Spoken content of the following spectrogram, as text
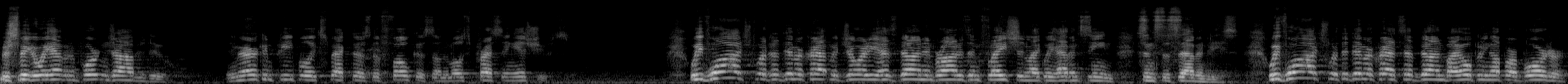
Mr. Speaker, we have an important job to do. The American people expect us to focus on the most pressing issues. We've watched what the Democrat majority has done and brought us inflation like we haven't seen since the 70s. We've watched what the Democrats have done by opening up our border,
